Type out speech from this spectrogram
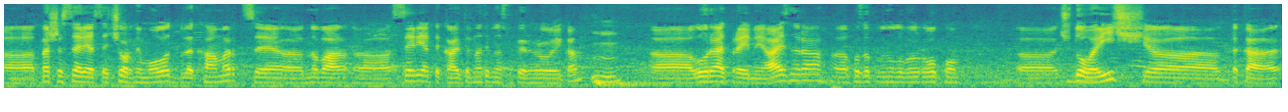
Е, перша серія це Чорний молот, Black Hammer. Це е, нова е, серія, така альтернативна супергероїка. Mm-hmm. Лауреат премії Айзнера позаплинулого року. Чудова річ, така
